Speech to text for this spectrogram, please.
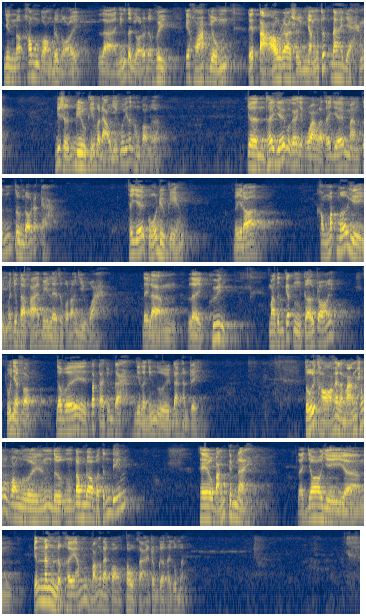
Nhưng nó không còn được gọi là những tên gọi đó nữa vì cái hoạt dụng để tạo ra sự nhận thức đa dạng, với sự điều khiển và đạo diễn của ý thức không còn nữa. Trên thế giới của các giác quan là thế giới mang tính tương đối rất cao, thế giới của điều kiện. Vì vậy đó, không mắc mớ gì mà chúng ta phải bị lệ thuộc vào nó nhiều quá. Đây là lời khuyên mang tính cách cỡ trói của nhà phật đối với tất cả chúng ta như là những người đang hành trì. Tuổi thọ hay là mạng sống của con người được đông đo và tính điếm. Theo bản kinh này là do gì à, cái năng lực hơi ấm vẫn đang còn tồn tại trong cơ thể của mình.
